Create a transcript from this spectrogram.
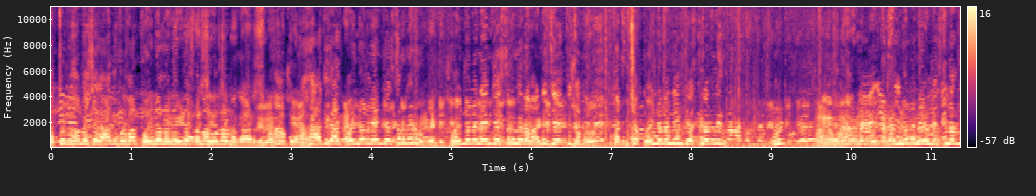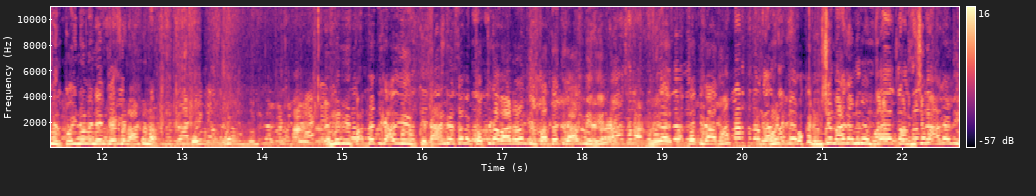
ఒత్తిడి సమస్య కాదు. ఇప్పుడు వాళ్ళు పోయిన వాళ్ళని ఏం చేస్తారు మరి అది కాదు పోయిన వాళ్ళని ఏం చేస్తారు మీరు? పోయిన వాళ్ళని ఏం చేస్తారు మీరు? అవన్నీ చేస్తారు ఒక నిమిషం పోయిన వాళ్ళని ఏం చేస్తున్నారు మీరు? పోయిన వాళ్ళని ఏం చేస్తున్నారు మీరు? పోయిన వాళ్ళని ఏం చేస్తున్నారు? అంటున్నా. మీరు ఈ పద్ధతి కాదు. కాంగ్రెస్ వాళ్ళకి కొత్తగా వాడడం ఇది పద్ధతి కాదు మీది. మీది అది పద్ధతి కాదు. ఒక నిమిషం ఆగండి మేము. ఒక నిమిషం ఆగండి.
